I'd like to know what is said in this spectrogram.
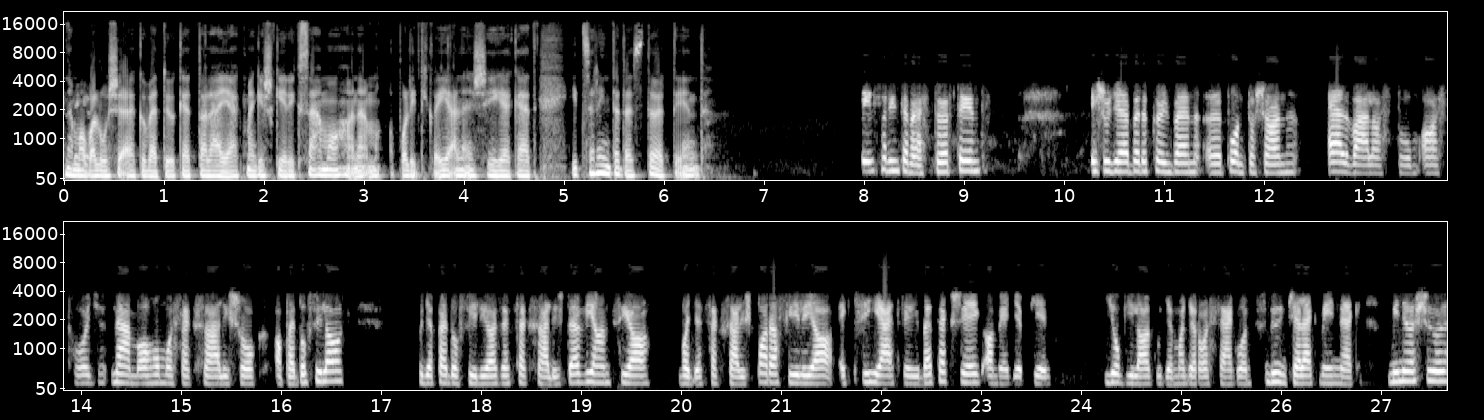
nem a valós elkövetőket találják meg és kérik számon, hanem a politikai ellenségeket. Itt szerinted ez történt? Én szerintem ez történt, és ugye ebben a könyvben pontosan elválasztom azt, hogy nem a homoszexuálisok a pedofilak, hogy a pedofilia az egy szexuális deviancia, vagy egy szexuális parafília, egy pszichiátriai betegség, ami egyébként jogilag ugye Magyarországon bűncselekménynek minősül,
